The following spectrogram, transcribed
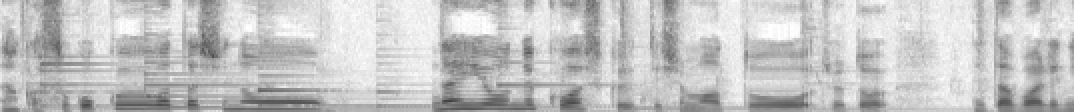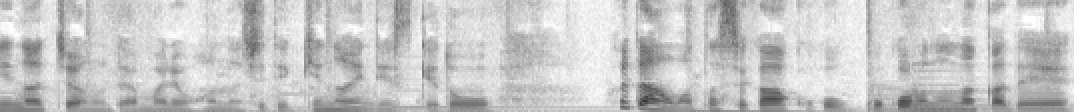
なんかすごく私の内容をね詳しく言ってしまうとちょっとネタバレになっちゃうのであまりお話できないんですけど普段私がここ心の中で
